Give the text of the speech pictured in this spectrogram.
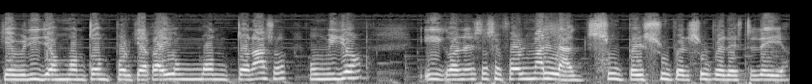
que brilla un montón porque acá hay un montonazo, un millón y con eso se forma la super super super estrella.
